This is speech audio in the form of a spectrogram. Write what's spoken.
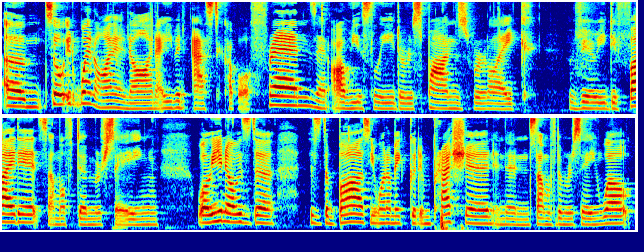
Um, so it went on and on. I even asked a couple of friends, and obviously the response were like very divided. Some of them were saying, well, you know, it's the it's the boss, you want to make good impression, and then some of them were saying, well,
